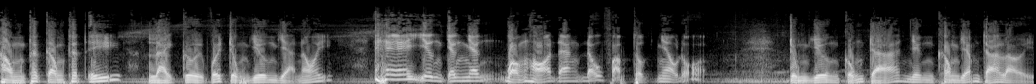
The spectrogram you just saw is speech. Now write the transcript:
hồng thất công thích ý, lại cười với trùng dương và nói dương chân nhân, bọn họ đang đấu pháp thuật nhau đó. Trùng dương cũng trả nhưng không dám trả lời.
